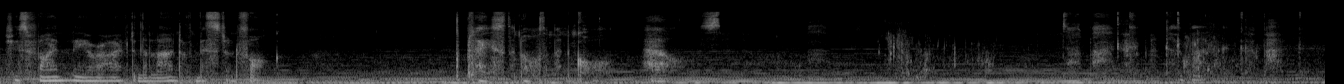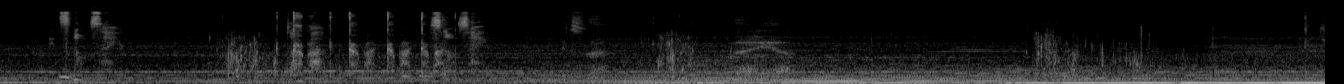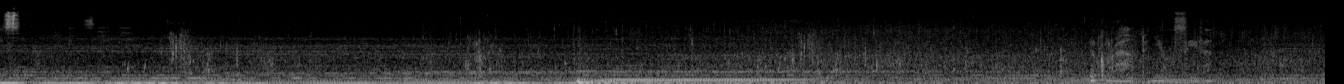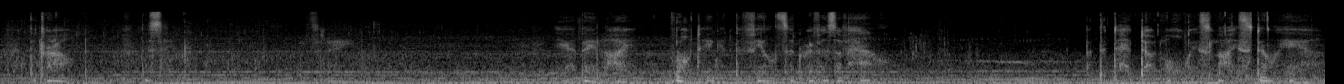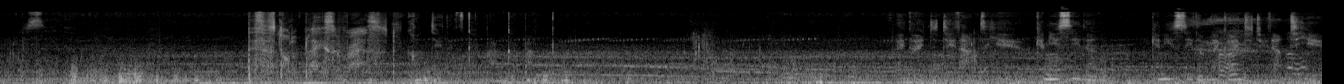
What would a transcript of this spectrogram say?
She's finally arrived in the land of mist and fog. The place the Northmen call Look around and you'll see them. The drowned, the sick, the slain. Here they lie, rotting in the fields and rivers of hell. But the dead don't always lie still here. This is not a place of rest. You can't do this. Go back. Go back. They're going to do that to you. Can you see them? Can you see them? They're going to do that to you.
